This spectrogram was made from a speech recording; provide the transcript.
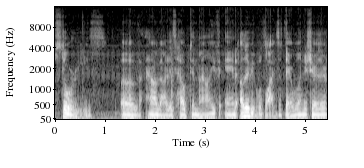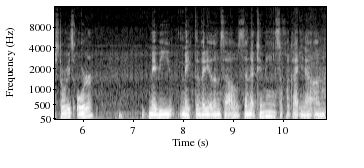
stories of how God has helped in my life and other people's lives if they're willing to share their stories or maybe make the video themselves, send it to me and stuff like that, you know. Um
